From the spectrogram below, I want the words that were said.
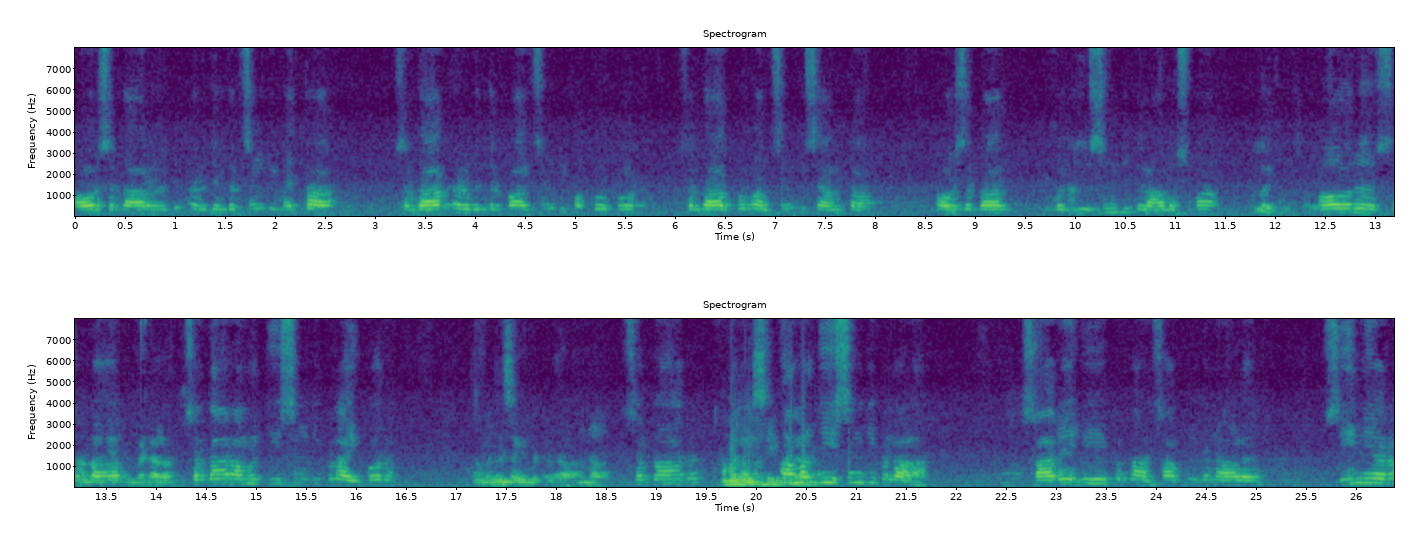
ਔਰ ਸਰਦਾਰ ਰਜਿੰਦਰ ਸਿੰਘ ਜੀ ਮਹਿਤਾ, ਸਰਦਾਰ ਅਰਵਿੰਦਰਪਾਲ ਸਿੰਘ ਜੀ ਪੱਕੋਪੁਰ ਸਰਦਾਰ ਭਗਵੰਤ ਸਿੰਘ ਜੀ ਸਿਆਲਕਾ ਔਰ ਸਰਦਾਰ ਬਲਜੀਤ ਸਿੰਘ ਜੀ ਜਲਾਲ ਉਸਮਾ ਔਰ ਸਰਦਾਰ ਸਰਦਾਰ ਅਮਰਜੀਤ ਸਿੰਘ ਜੀ ਭਲਾਈਪੁਰ ਸਰਦਾਰ ਅਮਰਜੀਤ ਸਿੰਘ ਅਮਰਜੀਤ ਸਿੰਘ ਜੀ ਬੰਡਾਲਾ ਸਾਰੇ ਹੀ ਪ੍ਰਧਾਨ ਸਾਹਿਬ ਜੀ ਦੇ ਨਾਲ ਸੀਨੀਅਰ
